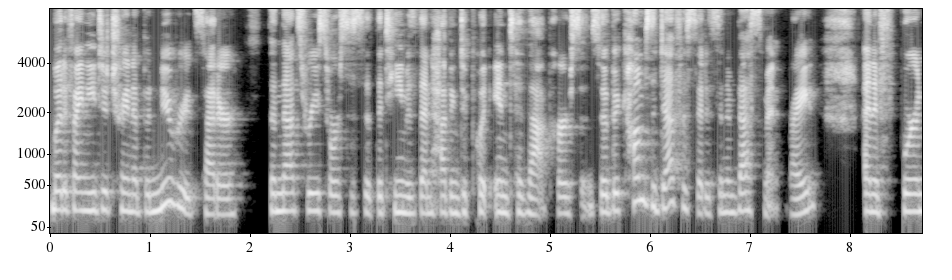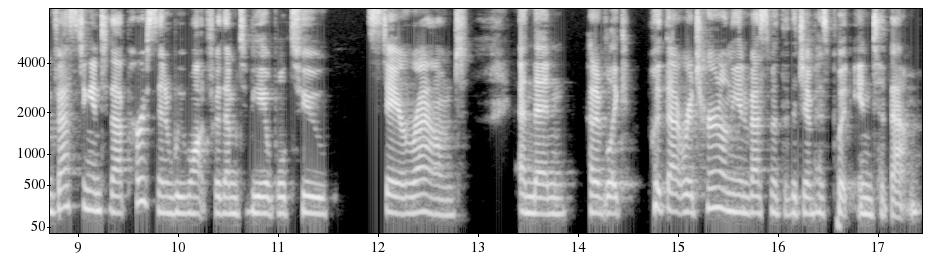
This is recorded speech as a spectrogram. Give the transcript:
But if I need to train up a new route setter, then that's resources that the team is then having to put into that person. So it becomes a deficit. It's an investment, right? And if we're investing into that person, we want for them to be able to stay around and then kind of like put that return on the investment that the gym has put into them.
